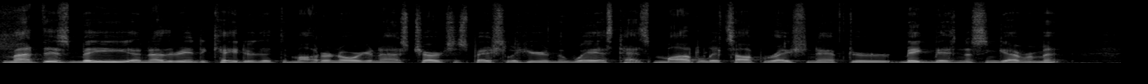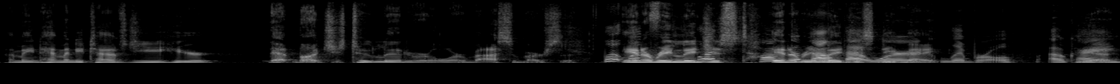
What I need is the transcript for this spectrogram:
might this be another indicator that the modern organized church, especially here in the West, has modeled its operation after big business and government? I mean, how many times do you hear that bunch is too literal, or vice versa, Let- in a religious let's talk in a about religious that word debate? liberal okay Yeah.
